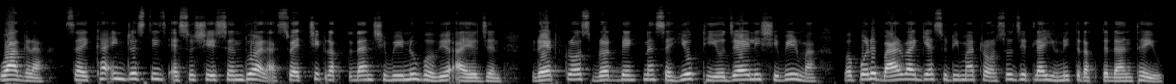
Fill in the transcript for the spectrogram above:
વાગડા, સૈખા ઇન્ડસ્ટ્રીઝ એસોસિએશન દ્વારા સ્વૈચ્છિક રક્તદાન શિબિરનું ભવ્ય આયોજન. રેડ ક્રોસ બ્લડ બેંકના સહયોગથી યોજાયેલી શિબિરમાં બપોરે બાર વાગ્યા સુધીમાં ત્રણસો જેટલા યુનિટ રક્તદાન થયું.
